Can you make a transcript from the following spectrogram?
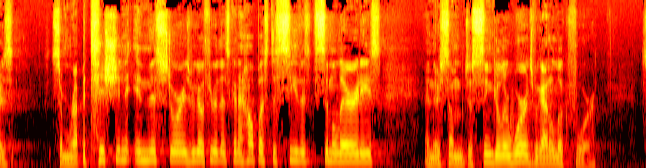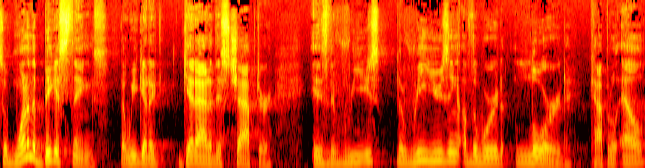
is some repetition in this story as we go through that's going to help us to see the similarities, and there's some just singular words we got to look for. So, one of the biggest things that we got to get out of this chapter is the, the reusing of the word Lord, capital L,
